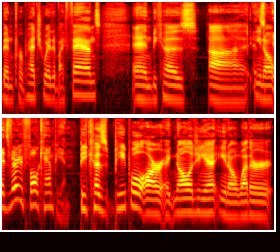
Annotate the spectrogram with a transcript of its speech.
been perpetuated by fans and because uh you It's- know it's very fall campian. because people are acknowledging it, you know, whether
